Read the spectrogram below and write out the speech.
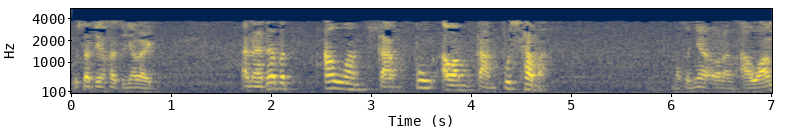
Ustaz yang satunya lagi. Anda dapat awam kampung, awam kampus sama Maksudnya orang awam,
